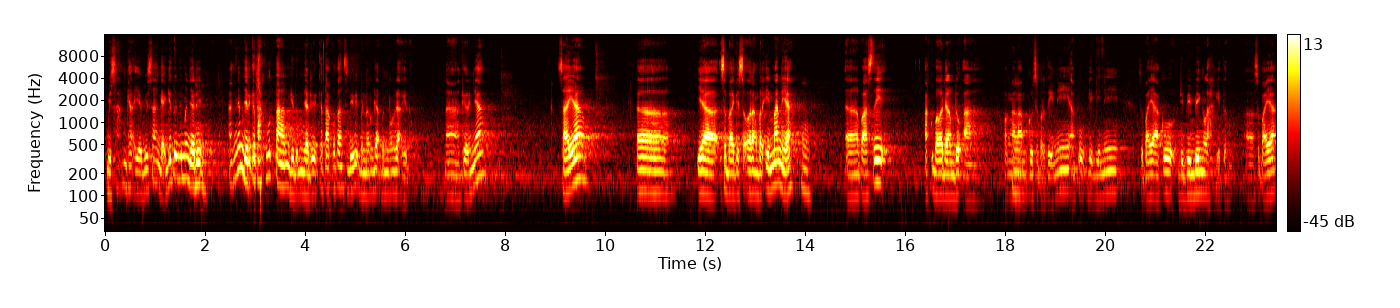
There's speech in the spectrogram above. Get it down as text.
bisa enggak ya, bisa enggak gitu itu menjadi akhirnya menjadi ketakutan gitu, menjadi ketakutan sendiri bener enggak, bener enggak gitu. Nah, akhirnya saya eh, ya sebagai seorang beriman ya eh, pasti aku bawa dalam doa pengalamanku seperti ini aku kayak gini supaya aku dibimbing lah gitu. Eh, supaya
